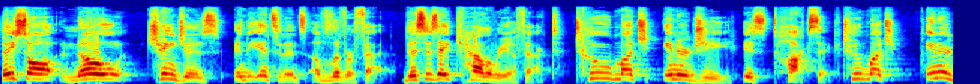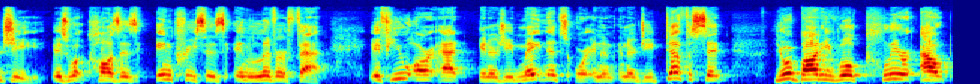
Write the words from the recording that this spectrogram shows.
they saw no changes in the incidence of liver fat. This is a calorie effect. Too much energy is toxic. Too much energy is what causes increases in liver fat. If you are at energy maintenance or in an energy deficit, your body will clear out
